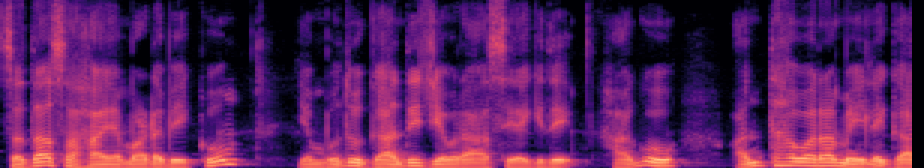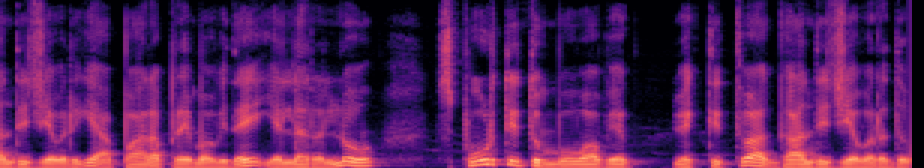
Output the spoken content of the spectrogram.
ಸದಾ ಸಹಾಯ ಮಾಡಬೇಕು ಎಂಬುದು ಗಾಂಧೀಜಿಯವರ ಆಸೆಯಾಗಿದೆ. ಹಾಗೂ ಅಂತಹವರ ಮೇಲೆ ಗಾಂಧೀಜಿಯವರಿಗೆ ಅಪಾರ ಪ್ರೇಮವಿದೆ. ಎಲ್ಲರಲ್ಲೂ ಸ್ಫೂರ್ತಿ ತುಂಬುವ ವ್ಯಕ್ತಿತ್ವ ಗಾಂಧೀಜಿಯವರದು.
